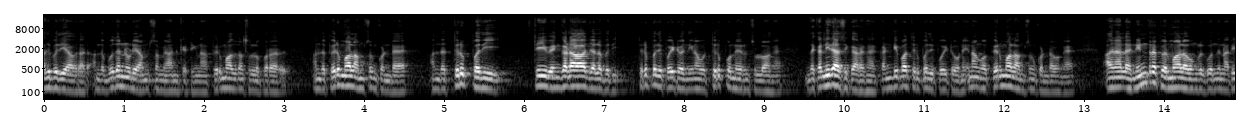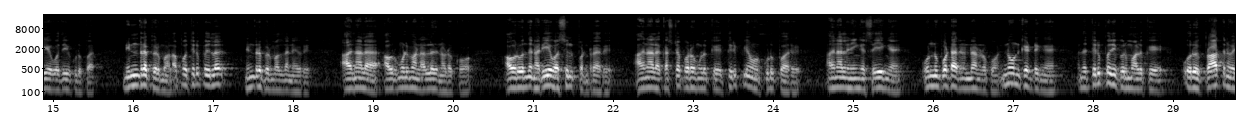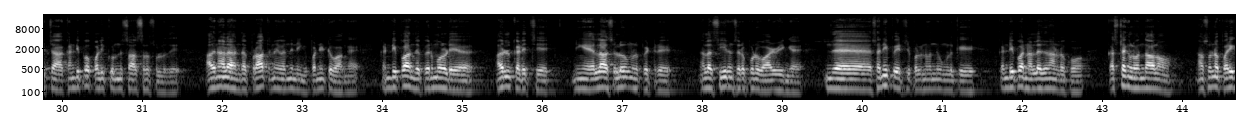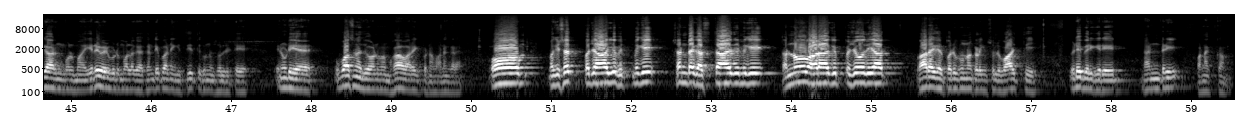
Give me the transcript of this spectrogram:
அதிபதி ஆகிறார். அந்த புதனுடைய அம்சம் யாருன்னு கேட்டிங்கன்னா பெருமாள் தான் சொல்ல போகிறாரு அந்த பெருமாள் அம்சம் கொண்ட அந்த திருப்பதி ஸ்ரீ வெங்கடாஜலபதி. திருப்பதி போயிட்டு வந்தீங்கன்னா ஒரு திருப்பொன்னேர்னு சொல்லுவாங்க. இந்த கன்னிராசிக்காரங்க கண்டிப்பாக திருப்பதி போயிட்டு வரணும். ஏன்னா அவங்க பெருமாள் அம்சம் கொண்டவங்க. அதனால் நின்ற பெருமாள் அவங்களுக்கு வந்து நிறைய உதவி கொடுப்பார். நின்ற பெருமாள். அப்போ திருப்பதியில் நின்ற பெருமாள் தானே அவர் அதனால் அவர் மூலிமா நல்லது நடக்கும். அவர் வந்து நிறைய வசூல் பண்ணுறாரு அதனால் கஷ்டப்படுறவங்களுக்கு திருப்பியும் அவர் கொடுப்பாரு. அதனால் நீங்கள் செய்யுங்க. ஒன்று போட்டால் ரெண்டாக இருக்கும் இன்னொன்று கேட்டுங்க. அந்த திருப்பதி பெருமாளுக்கு ஒரு பிரார்த்தனை வச்சா கண்டிப்பாக பழிக்கும்னு சாஸ்திரம் சொல்லுது. அதனால் அந்த பிரார்த்தனை வந்து நீங்கள் பண்ணிட்டு வாங்க. கண்டிப்பாக அந்த பெருமாளுடைய அருள் கிடைச்சி நீங்கள் எல்லா செல்வங்களும் பெற்று நல்லா சீரும் சிறப்போடு வாழ்வீங்க. இந்த சனி பயிற்சி பலன் வந்து உங்களுக்கு கண்டிப்பாக நல்லது தான் நடக்கும். கஷ்டங்கள் வந்தாலும் நான் சொன்ன பரிகாரம் மூலமாக இறை வழிபாடு மூலமாக கண்டிப்பாக நீங்கள் தீர்த்துக்கணும்னு சொல்லிட்டு என்னுடைய உபாசனா திவானம் மகா வரைக்கும் நான் வணங்குறேன். ஓம் மகிஷத் பஜாய வித்மிகி சண்டகஸ்தாதிமிகி தன்னோ வாராகி பிரஜோதியாத் வாரகர் பரிபூர்ண சொல்லி வாழ்த்தி விடைபெறுகிறேன். நன்றி வணக்கம்.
